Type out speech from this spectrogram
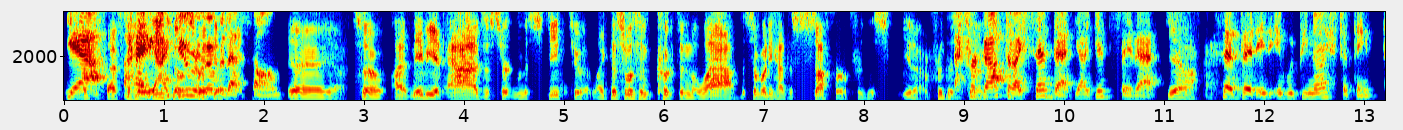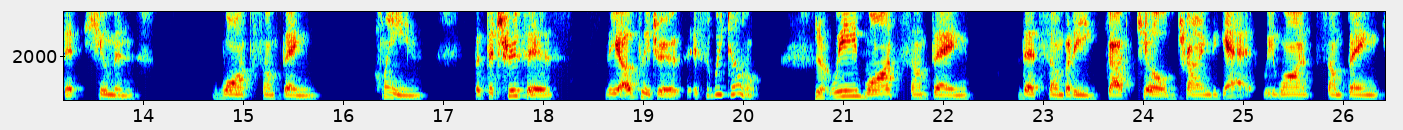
Yeah, that's, that's the whole I, I do remember right that song. Yeah, yeah, yeah. So I, maybe it adds a certain mystique to it. Like this wasn't cooked in the lab. That somebody had to suffer for this, you know, for this. I thing. forgot that I said that. Yeah, I did say that. Yeah, I said that it, it would be nice to think that humans want something clean, but the truth is, the ugly truth is that we don't. Yeah. We want something that somebody got killed trying to get. We want something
